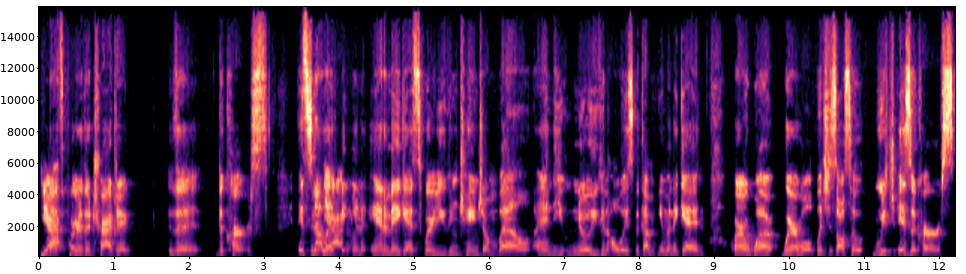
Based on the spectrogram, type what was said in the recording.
Yeah, that's part of the tragic the the curse it's not like Yeah. being an animagus where you can change them well and you know you can always become human again or a were- werewolf which is also which is a curse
